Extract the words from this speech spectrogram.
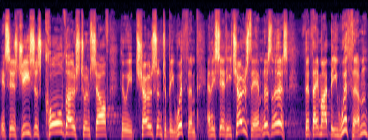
it says, Jesus called those to himself who he'd chosen to be with them. And he said he chose them, listen to this, that they might be with him,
